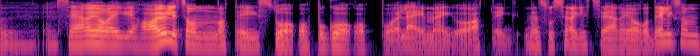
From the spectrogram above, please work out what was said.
eh, serier. Jeg har jo litt sånn at jeg står opp og går opp og er lei meg, og at jeg, men så ser jeg litt serier. Og det er liksom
